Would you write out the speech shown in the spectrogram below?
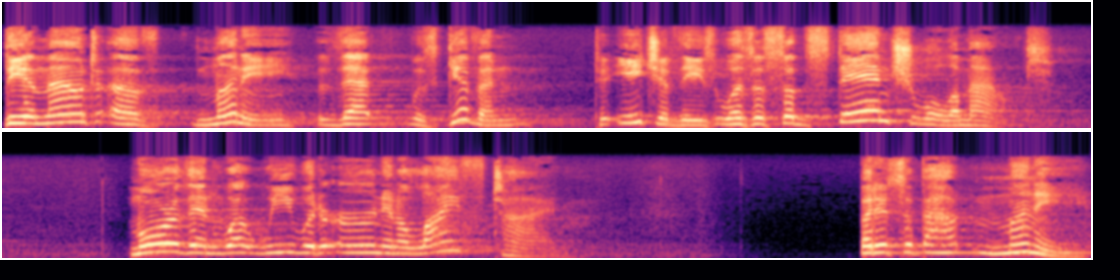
The amount of money that was given to each of these was a substantial amount, more than what we would earn in a lifetime. But it's about money.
